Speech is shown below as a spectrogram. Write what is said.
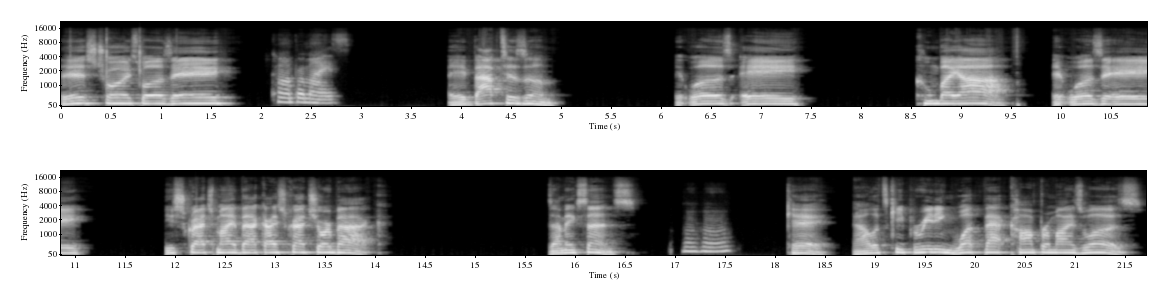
This choice was a compromise. A baptism. It was a kumbaya. It was a you scratch my back, I scratch your back. Does that make sense? Mm-hmm. Okay. Now let's keep reading what that compromise was.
